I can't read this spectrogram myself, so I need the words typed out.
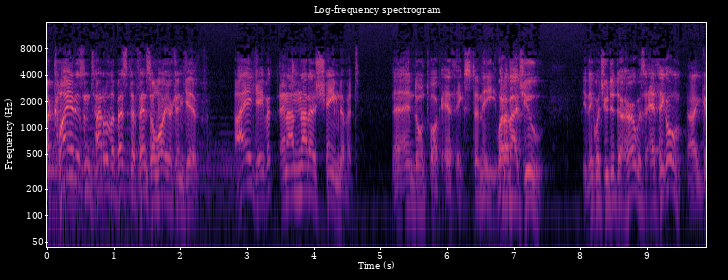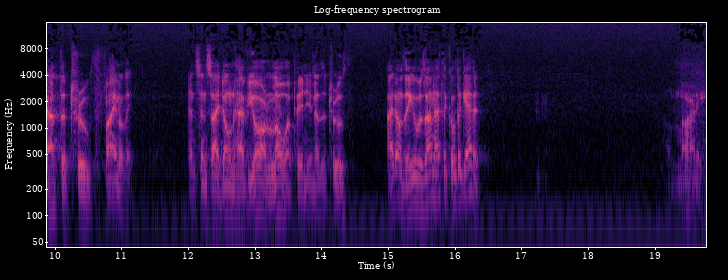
A client is entitled to the best defense a lawyer can give. I gave it, and I'm not ashamed of it. Eh, and don't talk ethics to me. What about you? You think what you did to her was ethical? I got the truth, finally. And since I don't have your low opinion of the truth, I don't think it was unethical to get it. Oh, Marty,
